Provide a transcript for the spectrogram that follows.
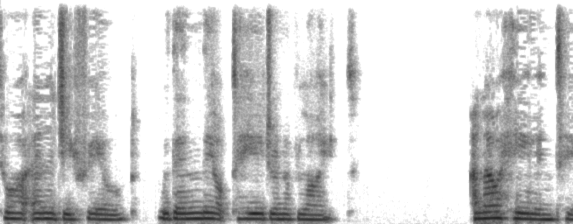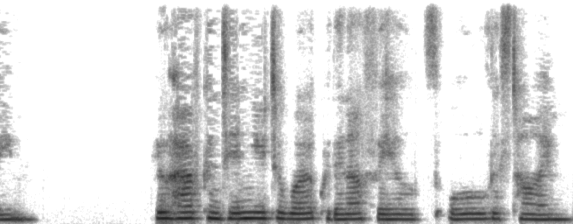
to our energy field within the octahedron of light and our healing team who have continued to work within our fields all this time,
